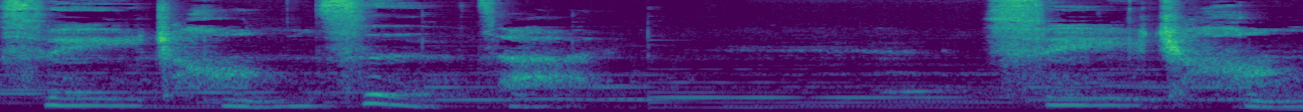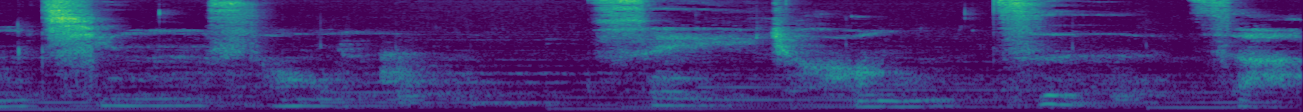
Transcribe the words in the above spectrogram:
非常自在，非常轻松，非常自在。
